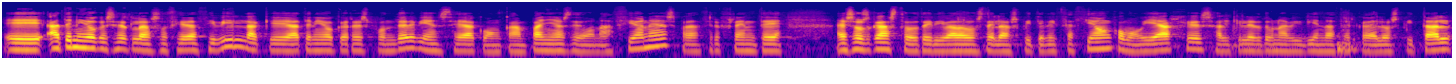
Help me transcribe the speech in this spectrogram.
eh, ha tenido que ser la sociedad civil la que ha tenido que responder, bien sea con campañas de donaciones para hacer frente a esos gastos derivados de la hospitalización, como viajes, alquiler de una vivienda cerca del hospital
